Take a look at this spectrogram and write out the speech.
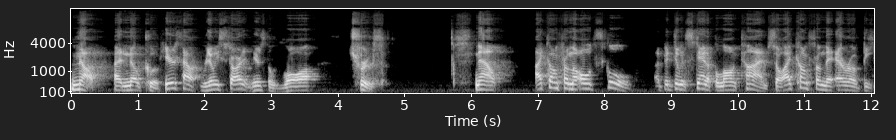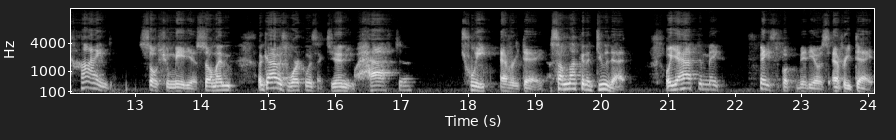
No, I had no clue. Here's how it really started. Here's the raw truth. Now, I come from the old school. I've been doing stand up a long time. So I come from the era behind social media. So my a guy I was working with was like, Jim, you have to tweet every day. So I'm not going to do that. Well, you have to make Facebook videos every day.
